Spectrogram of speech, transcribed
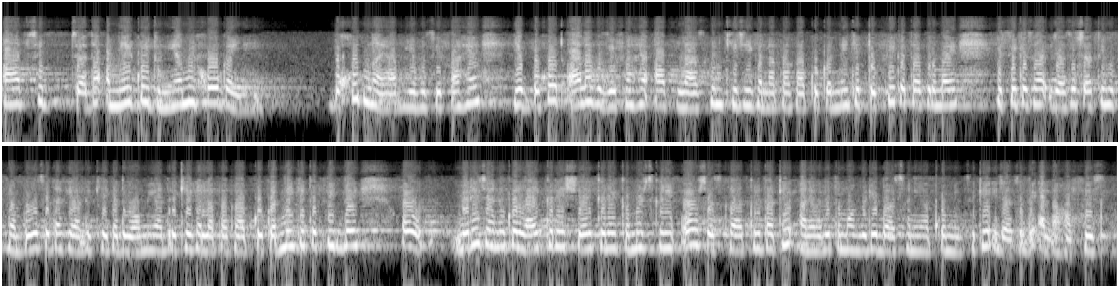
آپ سے زیادہ امیر کوئی دنیا میں ہوگا ہی نہیں۔ بہت نایاب یہ وظیفہ ہے، یہ بہت اعلیٰ وظیفہ ہے، آپ لازمن کیجیے گا، اللہ پاک آپ کو کرنے کی توفیق عطا فرمائے۔ اسی کے ساتھ اجازت چاہتی ہوں، اپنا بہت زیادہ خیال رکھیے گا، دعاؤں میں یاد رکھیے گا، اللہ پاک آپ کو کرنے کی توفیق دے۔ اور میرے چینل کو لائک کریں، شیئر کریں، کمنٹس کریں اور سبسکرائب کریں تاکہ آنے والی تمام ویڈیو بآسانی آپ کو مل سکے۔ اجازت دے، اللہ حافظ۔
